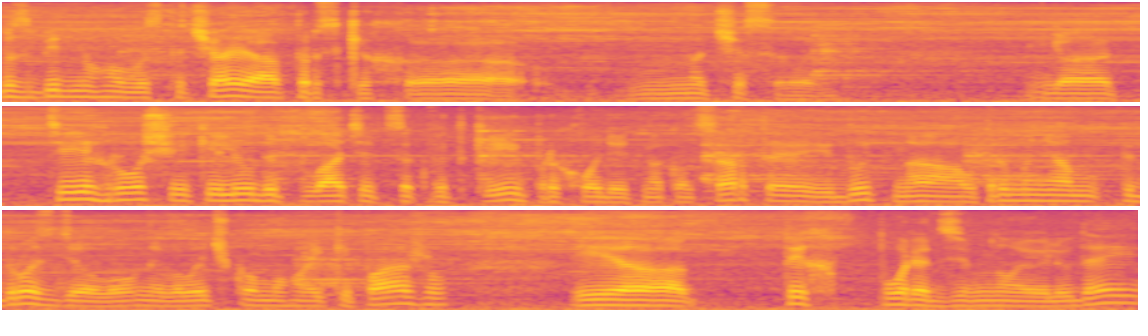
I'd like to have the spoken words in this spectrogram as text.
безбідного вистачає авторських е, начислень. Ті гроші, які люди платять за квитки, приходять на концерти, йдуть на утримання підрозділу невеличкого мого екіпажу. І е, тих поряд зі мною людей,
